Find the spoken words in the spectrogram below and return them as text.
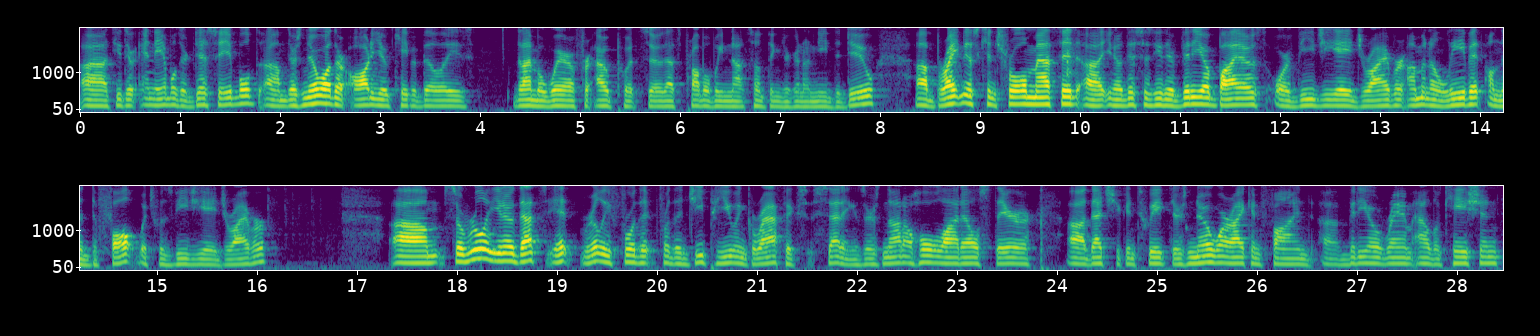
Uh, it's either enabled or disabled. Um, there's no other audio capabilities that I'm aware of for output, so that's probably not something you're gonna need to do. Uh, brightness control method, uh, you know, this is either video BIOS or VGA driver. I'm gonna leave it on the default, which was VGA driver. Um, so really, you know, that's it really for the for the GPU and graphics settings. There's not a whole lot else there uh, that you can tweak. There's nowhere I can find video RAM allocation.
